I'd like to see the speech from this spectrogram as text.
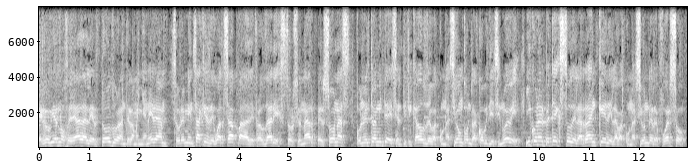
El gobierno federal alertó durante la mañanera sobre mensajes de WhatsApp para defraudar y extorsionar personas con el trámite de certificados de vacunación contra COVID-19 y con el pretexto del arranque de la vacunación de refuerzo.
